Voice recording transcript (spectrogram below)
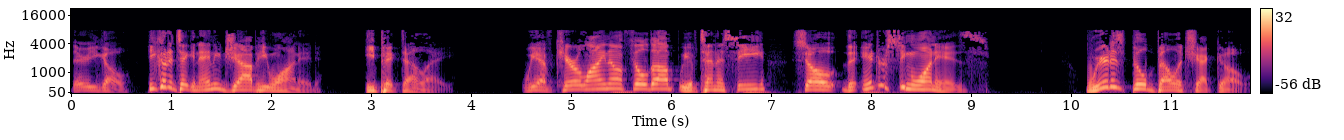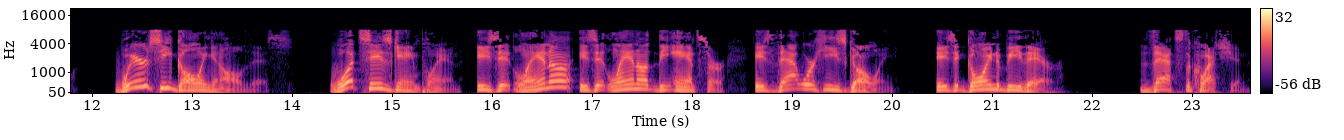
There you go. He could have taken any job he wanted. He picked LA. We have Carolina filled up. We have Tennessee. So the interesting one is where does Bill Belichick go? Where's he going in all of this? What's his game plan? Is Atlanta? Is Atlanta the answer? Is that where he's going? Is it going to be there? That's the question.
